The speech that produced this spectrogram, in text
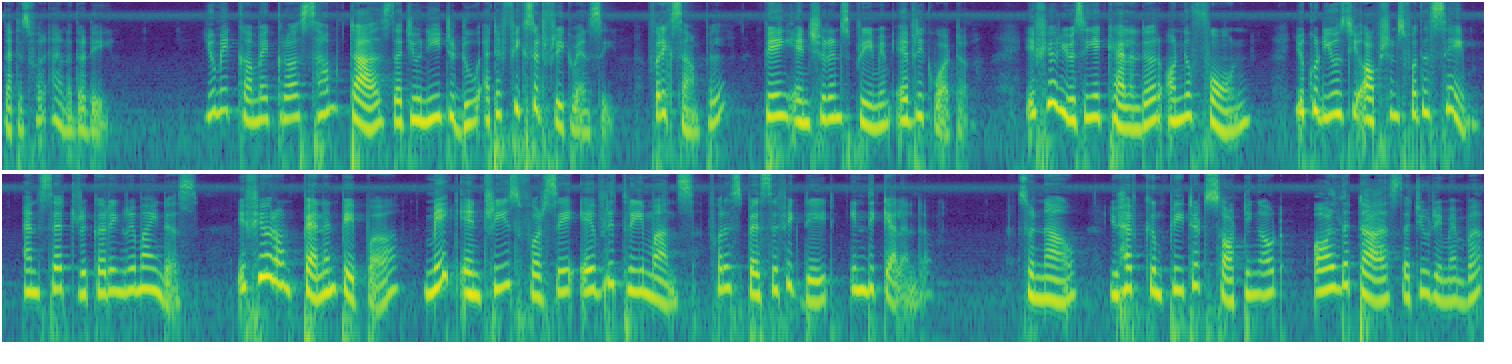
That is for another day. You may come across some tasks that you need to do at a fixed frequency. For example, paying insurance premium every quarter. If you're using a calendar on your phone, you could use the options for the same and set recurring reminders. If you're on pen and paper, make entries for, say, every three months for a specific date in the calendar. So now you have completed sorting out all the tasks that you remember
